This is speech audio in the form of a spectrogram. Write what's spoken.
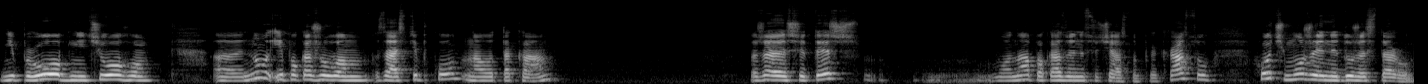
Ні проб, нічого. Е, ну і покажу вам застібку на отака. Вважаю, що теж вона показує несучасну прикрасу, хоч може і не дуже стару.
